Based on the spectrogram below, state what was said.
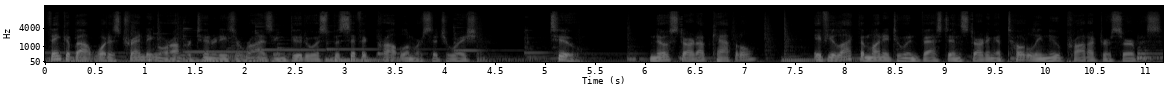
Think about what is trending or opportunities arising due to a specific problem or situation. 2. No startup capital? If you lack the money to invest in starting a totally new product or service,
